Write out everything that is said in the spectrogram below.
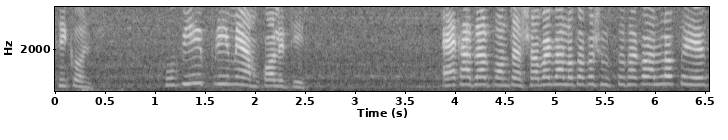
সিকোয়েন্স খুবই প্রিমিয়াম কোয়ালিটির এক হাজার পঞ্চাশ। সবাই ভালো থাকো সুস্থ থাকো আল্লাহ হাফেজ।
